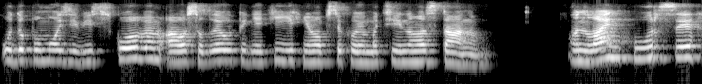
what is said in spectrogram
у допомозі військовим, а особливо піднятті їхнього психоемоційного стану. Онлайн-курси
